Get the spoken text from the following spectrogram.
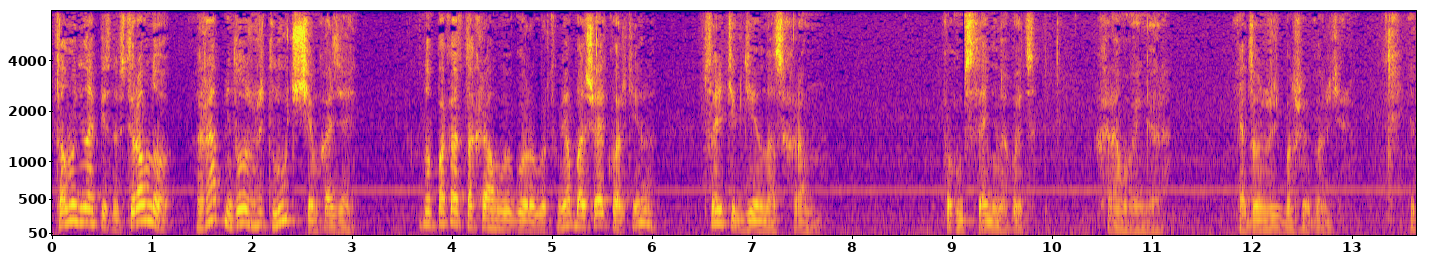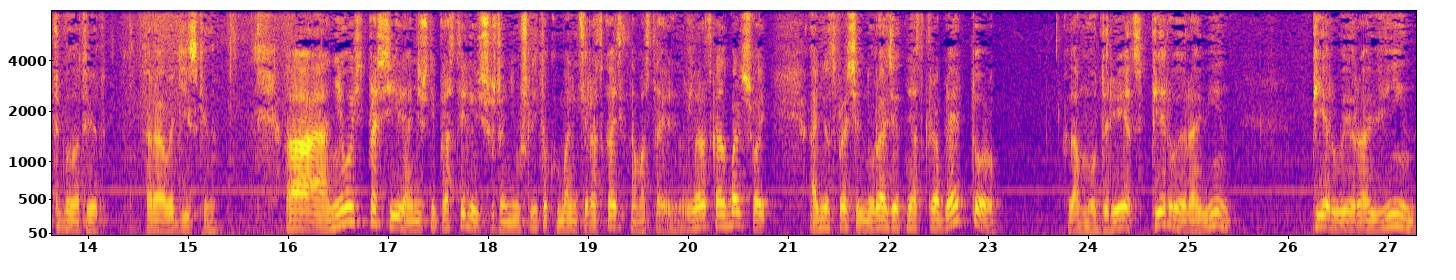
в Талмуде написано, все равно раб не должен жить лучше, чем хозяин. Ну, показывает на храмовую гору, говорит, у меня большая квартира, посмотрите, где у нас храм, в каком состоянии находится храмовая гора. Я должен жить в большой квартире. Это был ответ Рава Дискина. А они его спросили, они же не простые люди, что же они ушли, такой маленький рассказик нам оставили. Нужен рассказ большой. Они его спросили, ну разве это не оскорбляет Тору? Когда мудрец, первый раввин, первый раввин,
